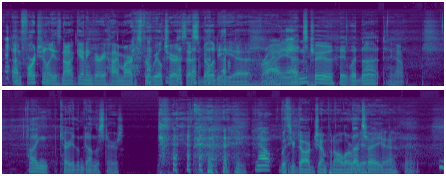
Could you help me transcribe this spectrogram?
unfortunately, is not getting very high marks for wheelchair accessibility. Uh, Ryan. Ryan. That's true. It would not. Yeah, I can carry them down the stairs. Now, with your dog jumping all over That's you. right. Yeah. Yeah.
